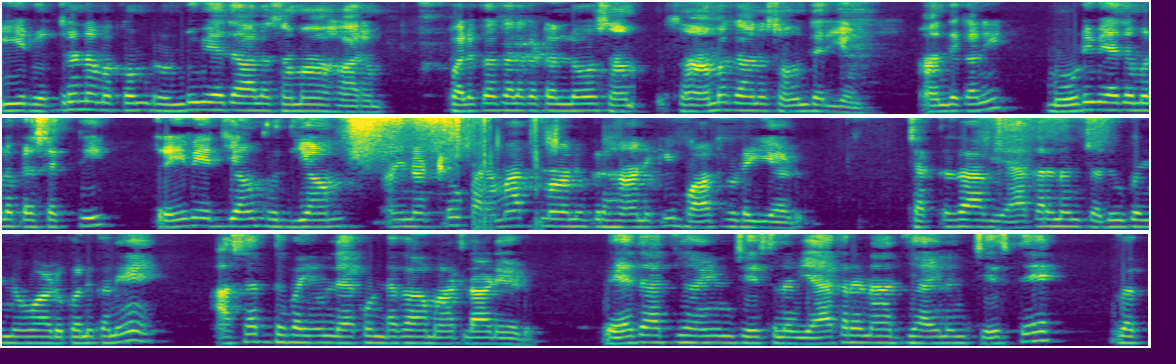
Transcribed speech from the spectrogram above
ఈ రుద్రనమకం రెండు వేదాల సమాహారం. పలుకగలగటంలో సామ్ సామగాన సౌందర్యం. అందుకని మూడు వేదముల ప్రసక్తి త్రైవేద్యాం హృద్యాం అయినట్లు పరమాత్మానుగ్రహానికి పాత్రుడయ్యాడు చక్కగా వ్యాకరణం చదువుకునినవాడు కనుకనే అశ్రద్ధ భయం లేకుండా మాట్లాడాడు. వేదాధ్యాయం చేసిన వ్యాకరణాధ్యయనం చేస్తే వక్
